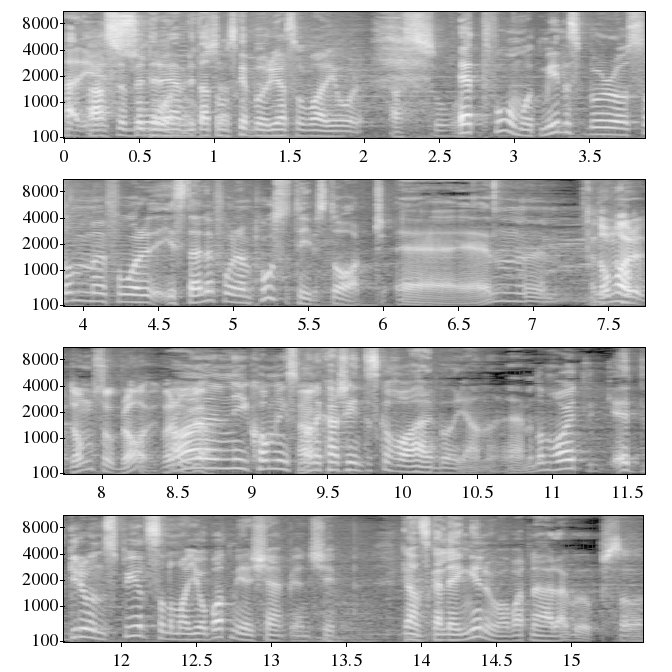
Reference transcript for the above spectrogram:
det är Ja, så bedrövligt också. att de ska börja så varje år. Ja, så. 1-2 mot Middlesbrough som får, istället får en positiv start. Eh, en, De, har, de såg bra ut, Ja, en nykomling som Ja. man kanske inte ska ha här i början. Eh, Men de har ett, ett grundspel som de har jobbat med i Championship ganska länge nu och har varit nära att gå upp. Så.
